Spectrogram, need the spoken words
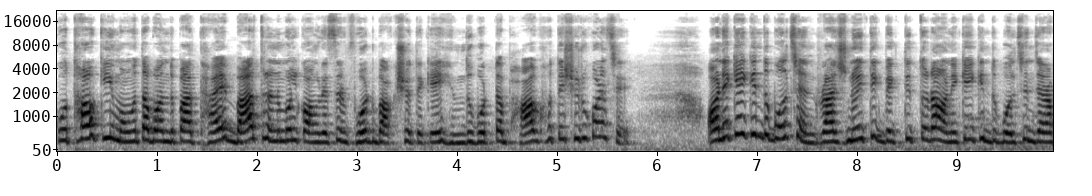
কোথাও কি মমতা বন্দ্যোপাধ্যায় বা তৃণমূল কংগ্রেসের ভোট বাক্স থেকে হিন্দু ভোটটা ভাগ হতে শুরু করেছে? অনেকেই কিন্তু বলছেন, রাজনৈতিক ব্যক্তিত্বরা অনেকেই কিন্তু বলছেন, যারা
